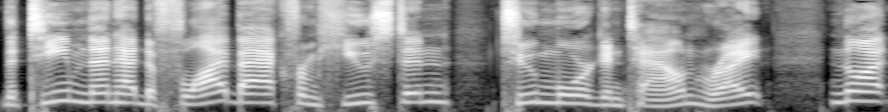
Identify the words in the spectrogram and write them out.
The team then had to fly back from Houston to Morgantown, right? Not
